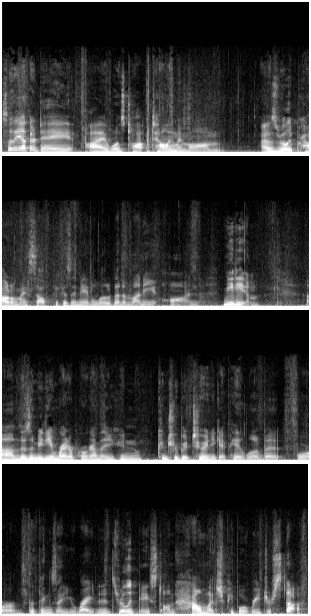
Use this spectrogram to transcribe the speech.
So the other day, I was telling my mom I was really proud of myself because I made a little bit of money on Medium. Um, there's a Medium writer program that you can contribute to, and you get paid a little bit for the things that you write. And it's really based on how much people read your stuff.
